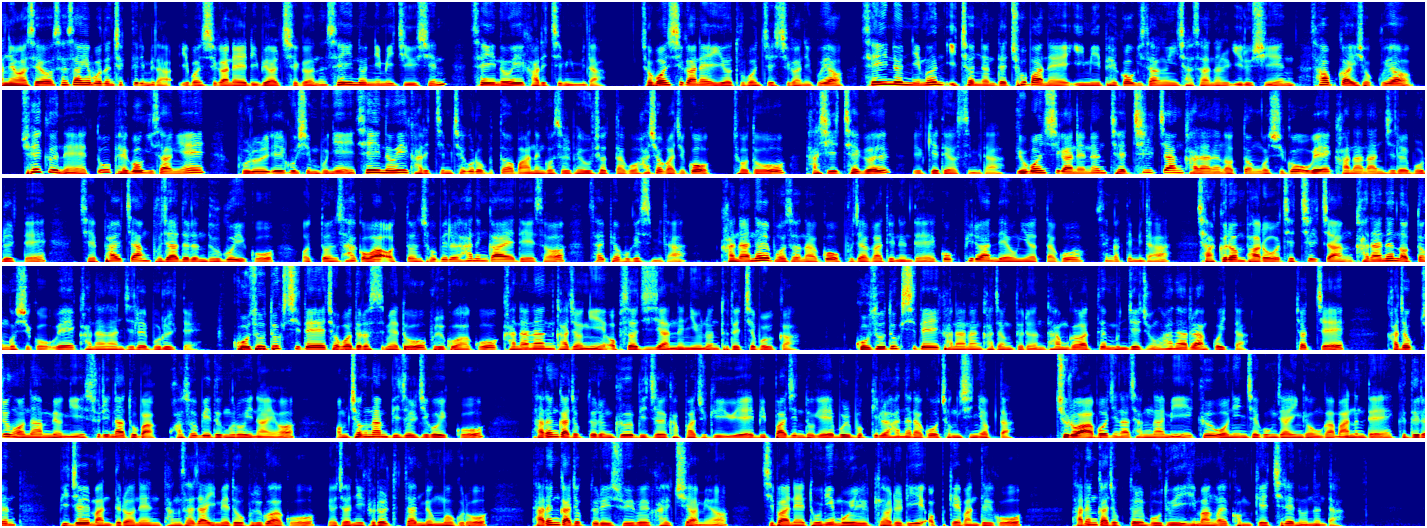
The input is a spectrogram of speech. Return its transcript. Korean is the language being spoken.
안녕하세요. 세상의 모든 책들입니다. 이번 시간에 리뷰할 책은 세이노님이 지으신 세이노의 가르침입니다. 저번 시간에 이어 두 번째 시간이고요. 세이노님은 2000년대 초반에 이미 100억 이상의 자산을 이루신 사업가이셨고요. 최근에 또 100억 이상의 부를 일구신 분이 세이노의 가르침 책으로부터 많은 것을 배우셨다고 하셔가지고 저도 다시 책을 읽게 되었습니다. 이번 시간에는 제7장 가난은 어떤 것이고 왜 가난한지를 모를 때 제8장 부자들은 누구이고 어떤 사고와 어떤 소비를 하는가에 대해서 살펴보겠습니다. 가난을 벗어나고 부자가 되는데 꼭 필요한 내용이었다고 생각됩니다. 자, 그럼 바로 제7장 가난은 어떤 것이고 왜 가난한지를 모를 때 고소득 시대에 접어들었음에도 불구하고 가난한 가정이 없어지지 않는 이유는 도대체 뭘까? 고소득 시대의 가난한 가정들은 다음과 같은 문제 중 하나를 안고 있다. 첫째, 가족 중 어느 한 명이 술이나 도박, 과소비 등으로 인하여 엄청난 빚을 지고 있고 다른 가족들은 그 빚을 갚아주기 위해 밑빠진 독에 물 붓기를 하느라고 정신이 없다. 주로 아버지나 장남이 그 원인 제공자인 경우가 많은데 그들은 빚을 만들어낸 당사자임에도 불구하고 여전히 그럴듯한 명목으로 다른 가족들의 수입을 갈취하며 집안에 돈이 모일 겨를이 없게 만들고 다른 가족들 모두의 희망을 검게 칠해 놓는다.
